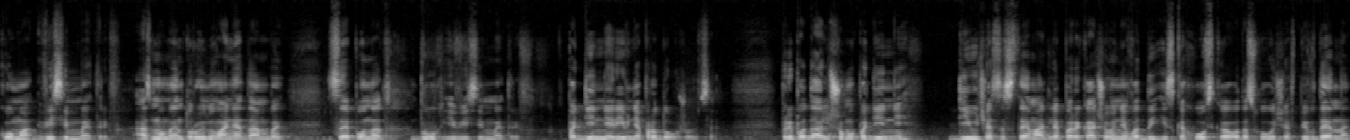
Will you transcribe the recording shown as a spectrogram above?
0,8 метрів. А з моменту руйнування дамби це понад 2,8 метрів. Падіння рівня продовжується. При подальшому падінні діюча система для перекачування води із Каховського водосховища в південне,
